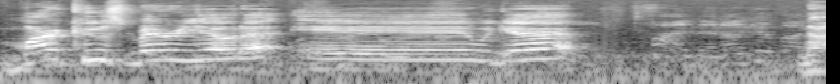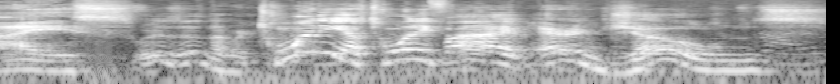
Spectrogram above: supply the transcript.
Marcus Mariota, and we got. Nice. What is this number? 20 of 25. Aaron Jones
